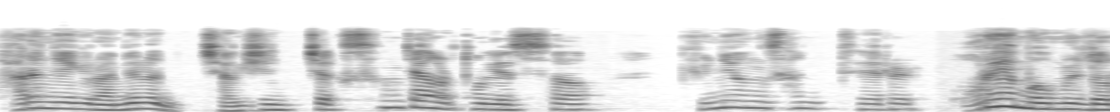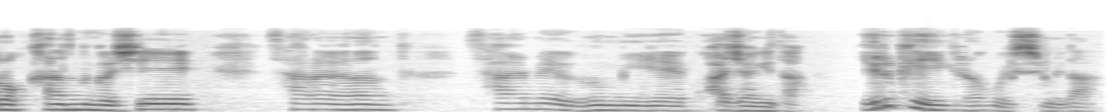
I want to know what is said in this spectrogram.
다른 얘기로 하면은 정신적 성장을 통해서 균형 상태를 오래 머물도록 하는 것이 살아가는 삶의 의미의 과정이다. 이렇게 얘기를 하고 있습니다.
